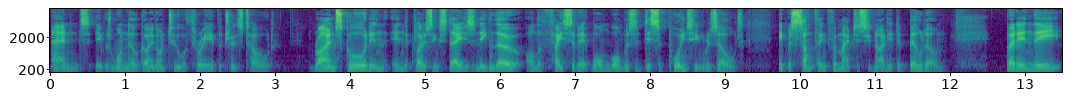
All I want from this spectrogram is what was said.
and it was 1 0 going on 2 or 3, if the truth's told. Ryan scored in, in the closing stages, and even though on the face of it 1 1 was a disappointing result, it was something for Manchester United to build on. But in the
